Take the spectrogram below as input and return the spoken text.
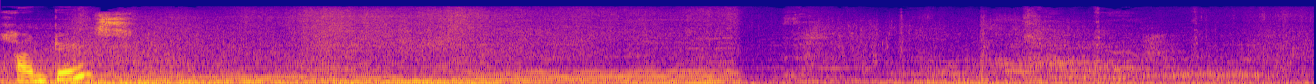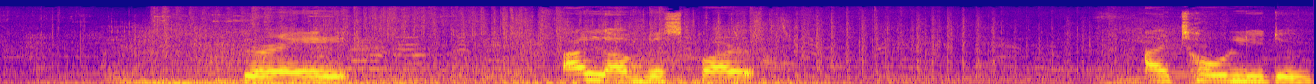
hunters? Great. I love this part. I totally do.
